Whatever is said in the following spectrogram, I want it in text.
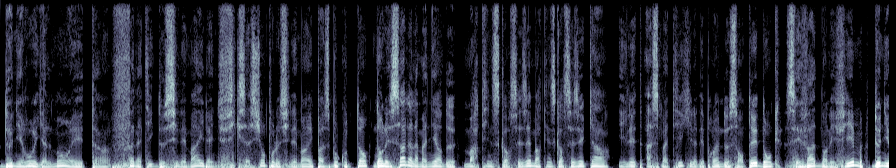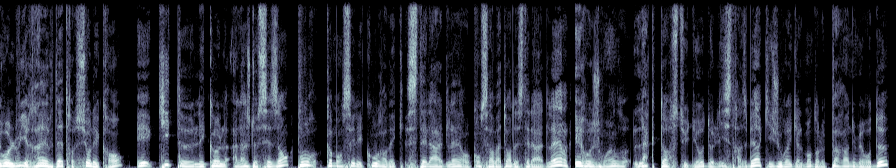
De Niro également est un fanatique de cinéma, il a une fixation pour le cinéma et passe beaucoup de temps dans les salles à la manière de Martin Scorsese. Martin Scorsese car il est asthmatique, il a des problèmes de santé, donc s'évade dans les films. De Niro, lui, rêve d'être sur l'écran et quitte l'école à l'âge de 16 ans pour commencer les cours avec Stella Adler au conservatoire de Stella Adler et rejoindre l'Actor Studio de Lee Strasberg qui jouerait également dans Le Parrain numéro 2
